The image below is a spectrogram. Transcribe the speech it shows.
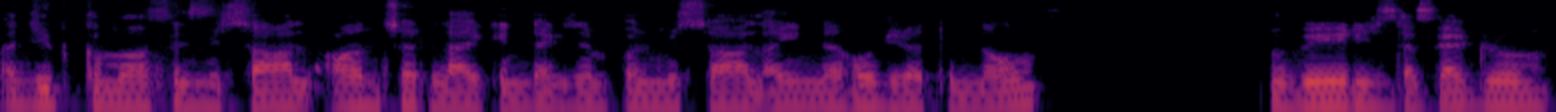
أجيب كما في المثال answer like in the example مثال أين هجرة النوم Where is the bedroom?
